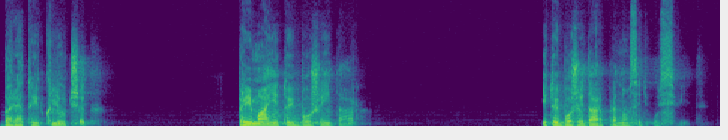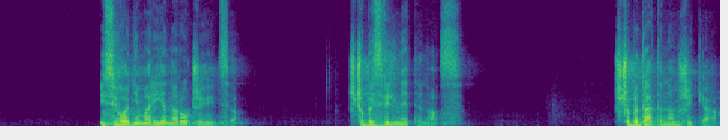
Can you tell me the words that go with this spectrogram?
бере той ключик, приймає той Божий дар, і той Божий дар приносить у світ. І сьогодні Марія народжується, щоби звільнити нас, щоби дати нам життя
